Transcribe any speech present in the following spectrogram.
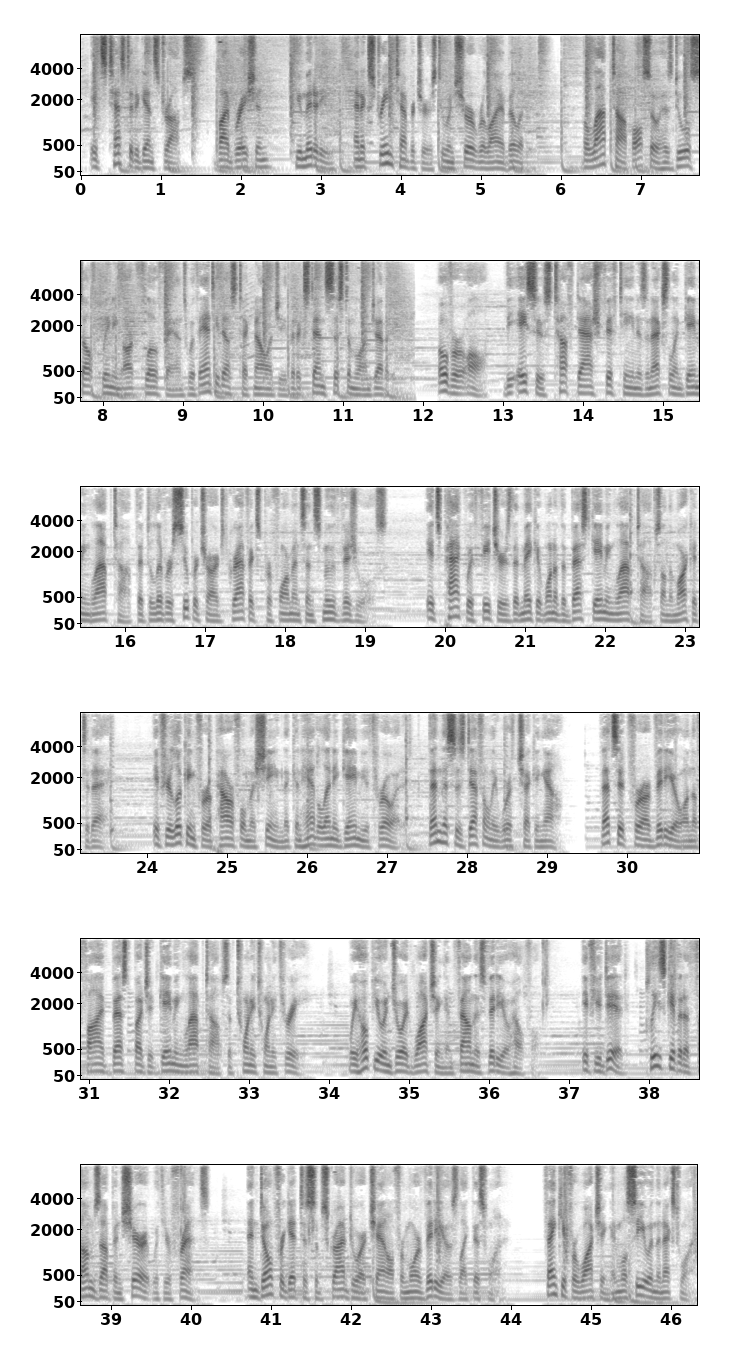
It's tested against drops, vibration, humidity, and extreme temperatures to ensure reliability. The laptop also has dual self-cleaning arc flow fans with anti-dust technology that extends system longevity. Overall, the Asus TUF 15 is an excellent gaming laptop that delivers supercharged graphics performance and smooth visuals. It's packed with features that make it one of the best gaming laptops on the market today. If you're looking for a powerful machine that can handle any game you throw at it, then this is definitely worth checking out. That's it for our video on the 5 best budget gaming laptops of 2023. We hope you enjoyed watching and found this video helpful. If you did, please give it a thumbs up and share it with your friends. And don't forget to subscribe to our channel for more videos like this one. Thank you for watching and we'll see you in the next one.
